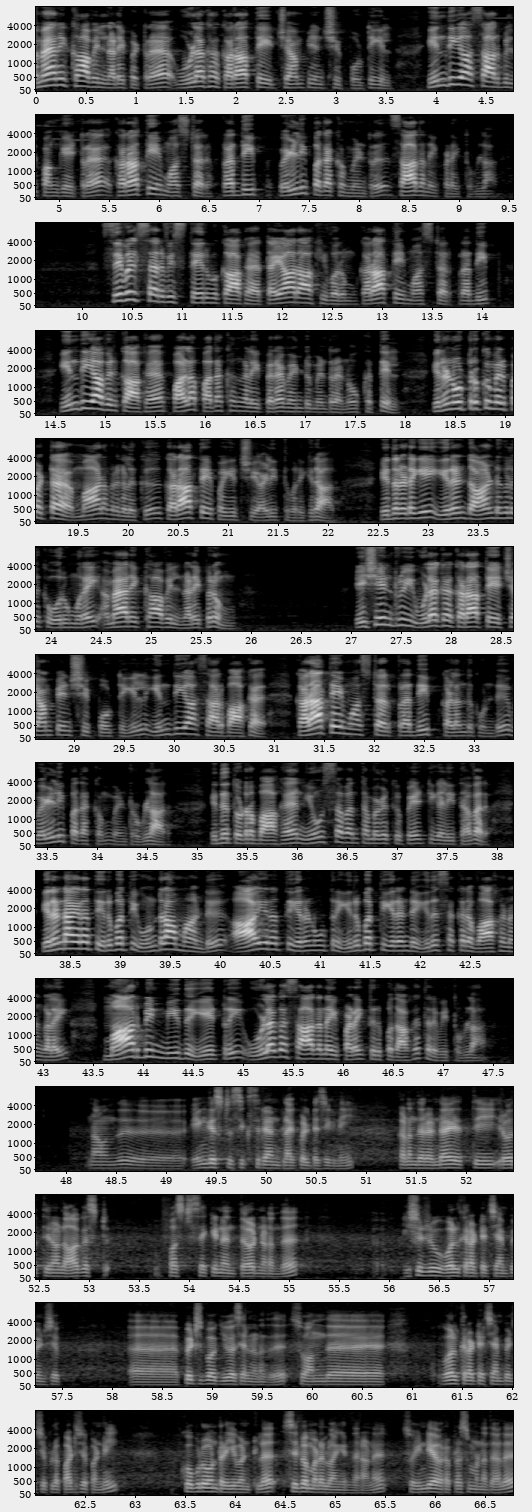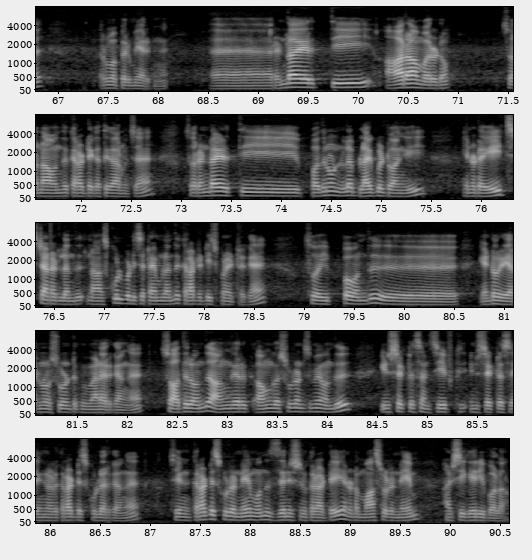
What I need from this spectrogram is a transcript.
அமெரிக்காவில் நடைபெற்ற உலக கராத்தே சாம்பியன்ஷிப் போட்டியில் இந்தியா சார்பில் பங்கேற்ற கராத்தே மாஸ்டர் பிரதீப் வெள்ளிப்பதக்கம் வென்று சாதனை படைத்துள்ளார். சிவில் சர்வீஸ் தேர்வுக்காக தயாராகி வரும் கராத்தே மாஸ்டர் பிரதீப் இந்தியாவிற்காக பல பதக்கங்களை பெற வேண்டும் என்ற நோக்கத்தில் இருநூற்றுக்கும் மேற்பட்ட மாணவர்களுக்கு கராத்தே பயிற்சி அளித்து வருகிறார். இதனிடையே இரண்டு ஆண்டுகளுக்கு ஒருமுறை அமெரிக்காவில் நடைபெறும் இஷின்ரி உலக கராத்தே சாம்பியன்ஷிப் போட்டியில் இந்தியா சார்பாக கராத்தே மாஸ்டர் பிரதீப் கலந்து கொண்டு வெள்ளிப் பதக்கம் வென்றுள்ளார். இது தொடர்பாக நியூஸ் செவன் தமிழுக்கு பேட்டியளித்த அவர் இரண்டாயிரத்து இருபத்தி ஒன்றாம் ஆண்டு ஆயிரத்து இருநூற்று இருபத்தி இரண்டு இருசக்கர வாகனங்களை மார்பின் மீது ஏற்றி உலக சாதனை படைத்திருப்பதாக தெரிவித்துள்ளார். நான் வந்து youngest sixth and black belt டெசிக்னி கடந்த ரெண்டாயிரத்தி இருபத்தி நாலு August first second and third நடந்த இஷிரு வேர்ல்ட் கராட்டே சாம்பியன்ஷிப் பிட்ஸ்பர்க் யூஎஸ்ஏல நடந்தது. ஸோ அந்த வேர்ல்ட் கராட்டே சாம்பியன்ஷிப்பில் பார்ட்டிசிபேட் பண்ணி கோபுடோன்ற ஈவெண்ட்டில் சில்வர் மெடல் வாங்கியிருந்தேன் நான். ஸோ இந்தியாவை ரெப்ரசன்ட் பண்ணதால் ரொம்ப பெருமையாக இருக்குங்க. Uh, ரெண்டாயிரத்தி ஆறாம் வருடம். ஸோ நான் வந்து கராட்டே கற்றுக்க ஆரம்பித்தேன் ஸோ ரெண்டாயிரத்தி பதினொன்றில் பிளாக் பெல்ட் வாங்கி என்னோட எயிட் ஸ்டாண்டர்ட்லேருந்து நான் ஸ்கூல் படித்த டைம்லேருந்து கராட்டே டீச் பண்ணிகிட்ருக்கேன் ஸோ இப்போ வந்து என்கிட்ட ஒரு இரநூறு ஸ்டூடெண்ட்டுக்கு மேலே இருக்காங்க. ஸோ அதில் வந்து அங்கே இருக்க அவங்க ஸ்டூடெண்ட்ஸுமே வந்து இன்ஸ்ட்ரக்டர்ஸ் அண்ட் சீஃப் இன்ஸ்ட்ரக்டர்ஸ் எங்களோட கராட்டே ஸ்கூலில் இருக்காங்க. ஸோ எங்கள் கராட்டே ஸ்கூலோட நேம் வந்து ஜெனிஷன் கராட்டே என்னோட மாஸ்டரோட நேம் ஹர்ஷிகேரி பாலா.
